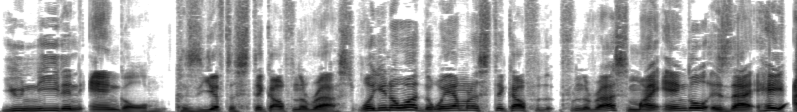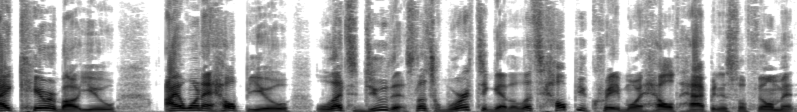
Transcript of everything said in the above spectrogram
You need an angle because you have to stick out from the rest. Well, you know what? The way I'm going to stick out the, from the rest, my angle is that, hey, I care about you. I want to help you. Let's do this. Let's work together. Let's help you create more health, happiness, fulfillment.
